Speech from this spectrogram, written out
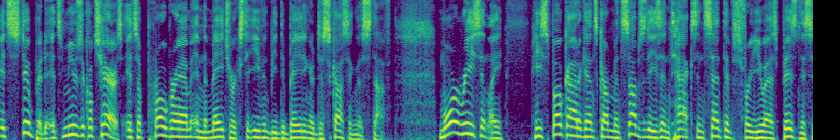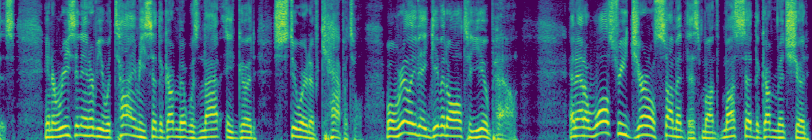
It's stupid. It's musical chairs. It's a program in the Matrix to even be debating or discussing this stuff. More recently, he spoke out against government subsidies and tax incentives for U.S. businesses. In a recent interview with Time, he said the government was not a good steward of capital. Well, really, they give it all to you, pal. And at a Wall Street Journal summit this month, Musk said the government should,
